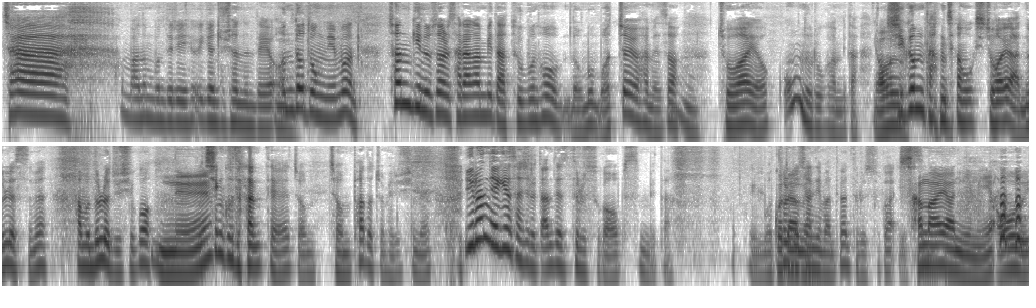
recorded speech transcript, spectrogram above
자, 많은 분들이 의견 주셨는데요. 언더동님은 천기 누설 사랑합니다. 두 분 호흡 너무 멋져요 하면서 좋아요 꼭 누르고 갑니다. 어휴. 지금 당장 혹시 좋아요 안 눌렸으면 한번 눌러주시고 네. 친구들한테 좀 전파도 좀 해주시면 이런 얘기는 사실 딴 데서 들을 수가 없습니다. 모털 그다음에 도사님한테만 들을 수가 있습니다. 사나야님이 어우,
